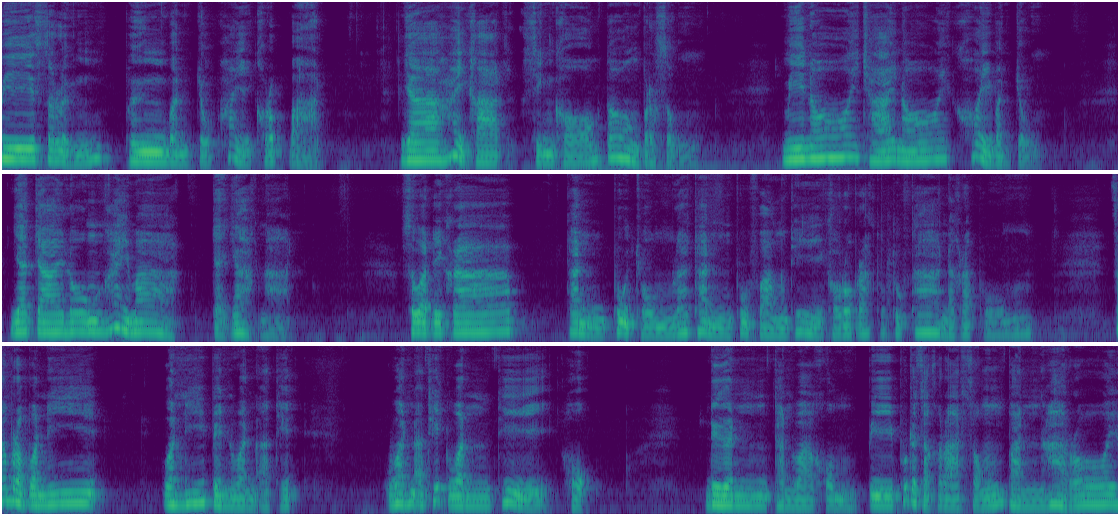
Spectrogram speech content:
มีสลึงพึงบรรจบให้ครบบาท อย่าให้ขาดสิ่งของต้องประสงค์ มีน้อยใช้น้อยค่อยบรรจง อย่าจ่ายลงให้มากจะยากนาน สวัสดีครับ ท่านผู้ชมและท่านผู้ฟังที่เคารพรักทุกๆทท่านนะครับผมสำหรับวันนี้ วันนี้เป็นวันอาทิตย์ วันอาทิตย์วันที่ 6 เดือนธันวาคม ปีพุทธศักราช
